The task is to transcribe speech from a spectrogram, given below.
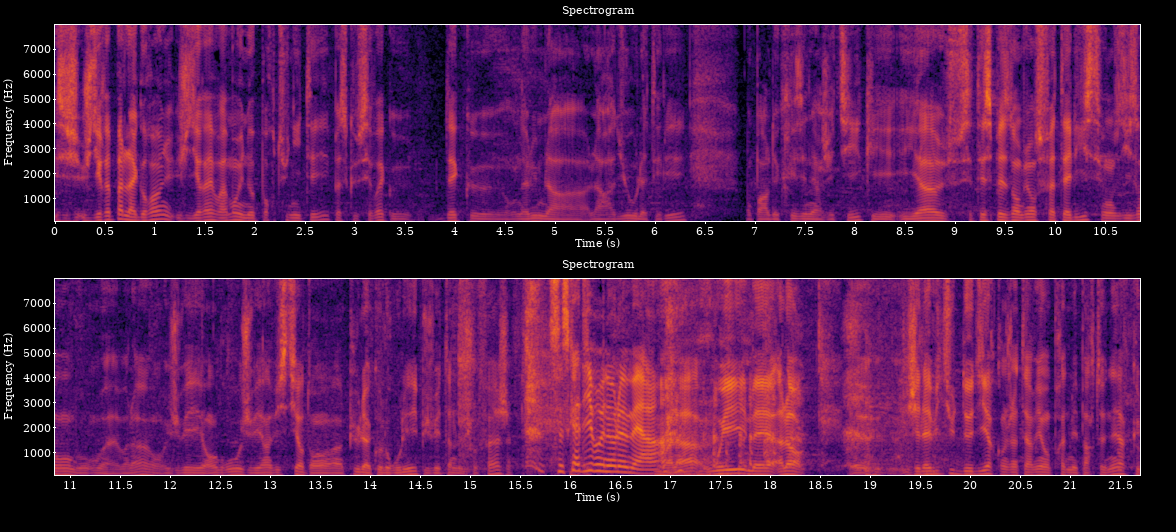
Je, je dirais pas de la grogne, je dirais vraiment une opportunité, parce que c'est vrai que dès qu'on allume la, la, radio ou la télé, on parle de crise énergétique et il y a cette espèce d'ambiance fataliste et en se disant bon bah, voilà je vais en gros je vais investir dans un pull à col roulé puis je vais éteindre le chauffage. C'est ce qu'a dit Bruno Le Maire. Hein. Voilà oui mais alors euh, j'ai l'habitude de dire quand j'interviens auprès de mes partenaires que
